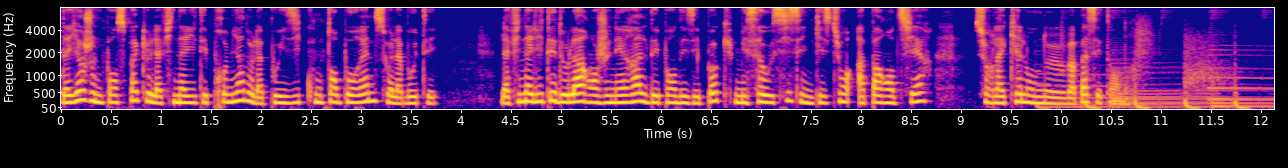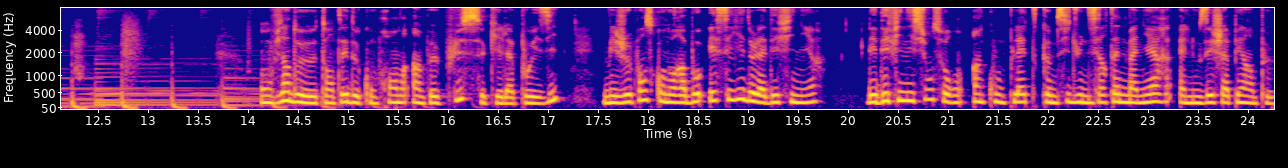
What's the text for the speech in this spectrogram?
D'ailleurs, je ne pense pas que la finalité première de la poésie contemporaine soit la beauté. La finalité de l'art en général dépend des époques, mais ça aussi c'est une question à part entière sur laquelle on ne va pas s'étendre. On vient de tenter de comprendre un peu plus ce qu'est la poésie, mais je pense qu'on aura beau essayer de la définir, les définitions seront incomplètes comme si d'une certaine manière elles nous échappaient un peu.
